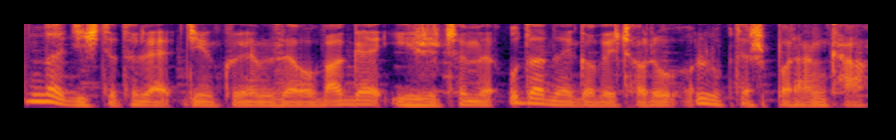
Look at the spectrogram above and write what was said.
Na dziś to tyle. Dziękujemy za uwagę i życzymy udanego wieczoru lub też poranka.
